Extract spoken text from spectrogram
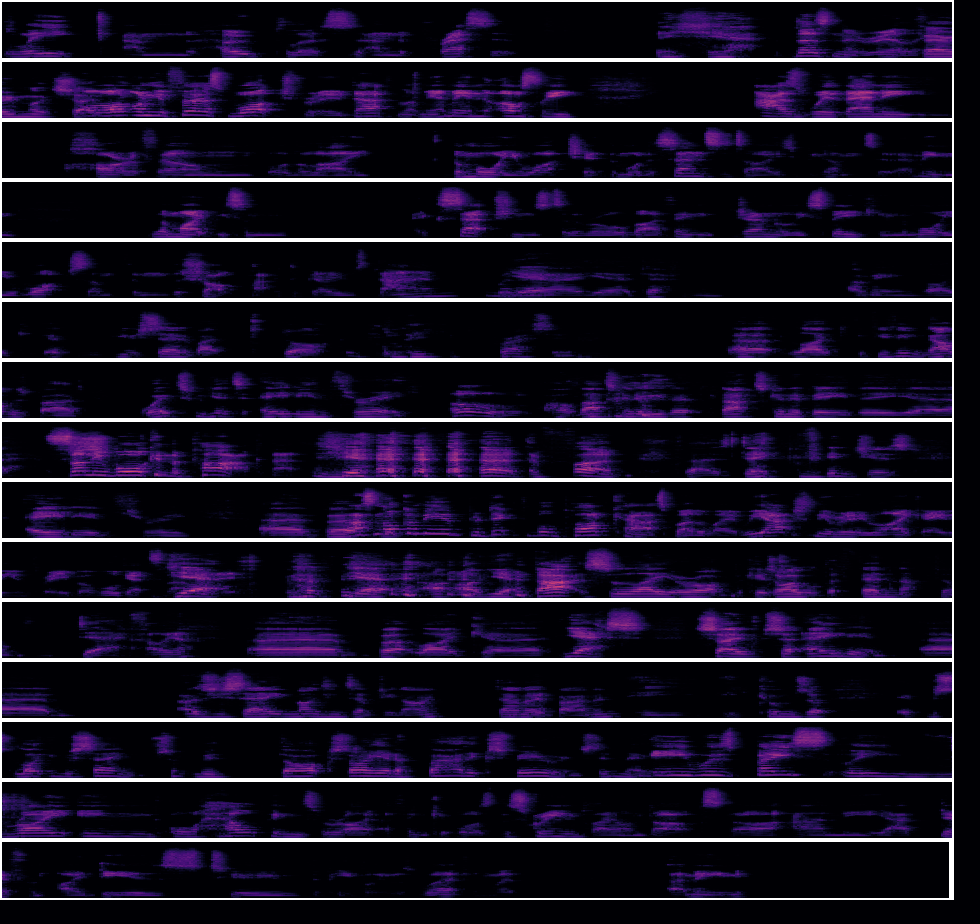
bleak and hopeless and oppressive, Yeah, doesn't it? Really. very much so. on, on your first watch through, definitely. I mean, obviously, as with any horror film or the like, the more you watch it, the more desensitized you become to it. I mean, there might be some exceptions to the rule, but I think generally speaking, the more you watch something, the shock factor goes down. With it. Yeah, yeah, definitely. I mean, like it, you said about dark and bleak and depressing. Uh, like, if you think that was bad, wait till we get to Alien Three. Oh, Oh, that's gonna be the that's gonna be the uh, sunny walk in the park. That yeah the fun. That is David Fincher's Alien Three. Uh, but that's not going to be a predictable podcast, by the way. We actually really like Alien Three, but we'll get to that. Yeah. later. yeah, I, I, yeah. That's later on because I will defend that film to the death. Hell yeah. Um, but like, uh, yes. So, so Alien, um, as you say, 1979. Dan O'Bannon. He he comes up. It was like you were saying something with Dark Star. He had a bad experience, didn't he? He was basically writing or helping to write, I think it was, the screenplay on Dark Star, and he had different ideas to the people he was working with. I mean,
